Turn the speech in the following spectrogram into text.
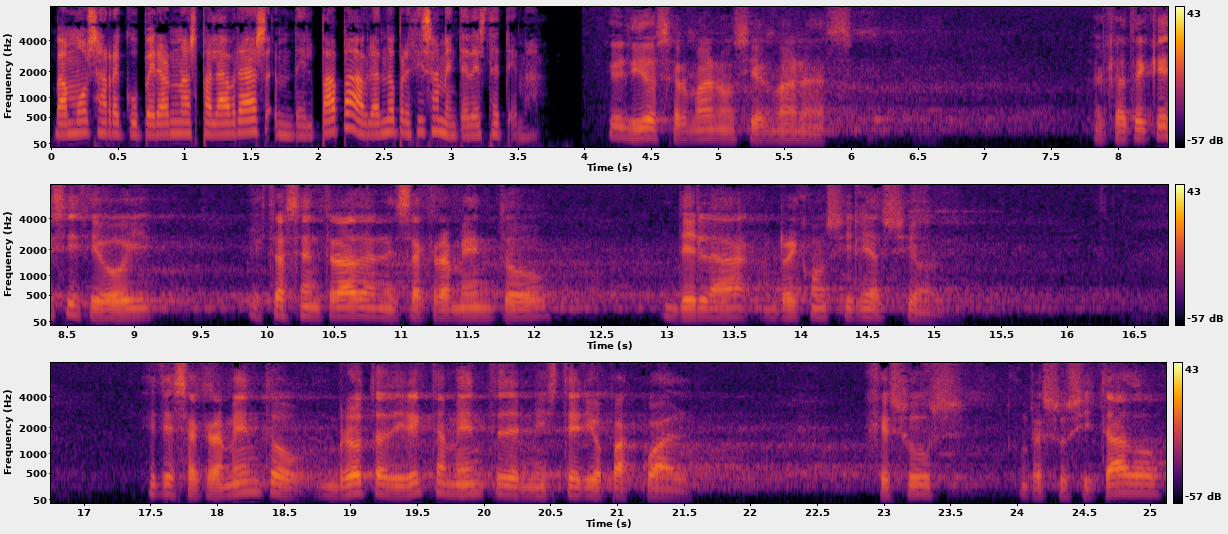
vamos a recuperar unas palabras del Papa hablando precisamente de este tema. Queridos hermanos y hermanas, la catequesis de hoy está centrada en el sacramento de la reconciliación este sacramento brota directamente del misterio pascual. Jesús resucitado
